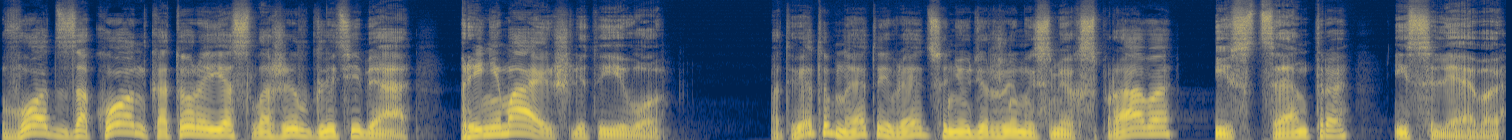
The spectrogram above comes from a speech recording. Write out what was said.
вот закон, который я сложил для тебя — Принимаешь ли ты его?» Ответом на это является неудержимый смех справа, из центра и слева.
